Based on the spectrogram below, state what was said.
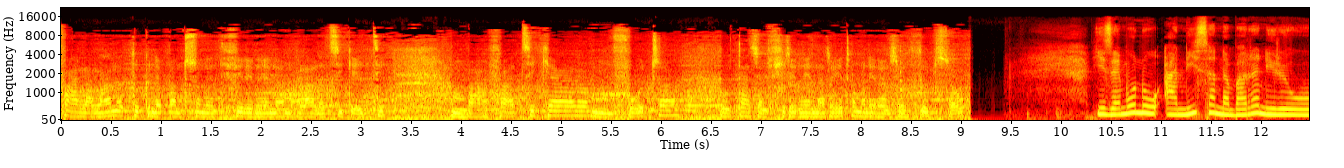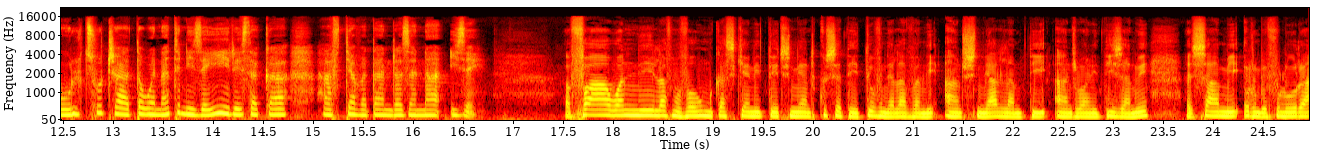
fahalalana tokony hampandrosoana ity firenena malalantsika ity mba ahafahantsika mivoatra ho tazin'ny firenena rehetra maneran'izao tontolo izao. Izay moa no anisan'ny nambaran'ireo olon-tsotra tao anatiny izay resaka fitiavan-tanindrazana izay. Fa ho an'ny lafim-baovao mikasika ny toetry ny andro kosa dia hitovy ny halavan'ny andro sy ny alina amin'ity androany ity, izany hoe samy roa ambin'ny folo ora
